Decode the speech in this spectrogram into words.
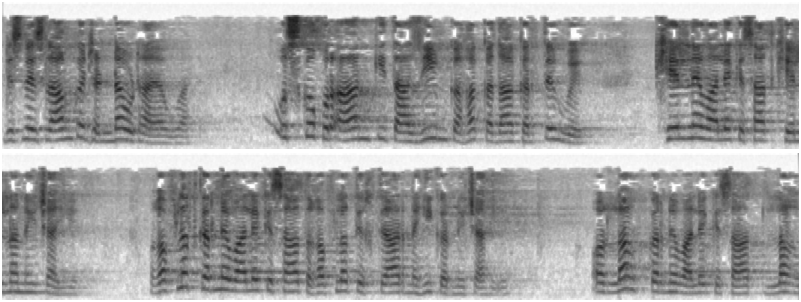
جس نے اسلام کا جھنڈا اٹھایا ہوا ہے۔ اس کو قرآن کی تعظیم کا حق ادا کرتے ہوئے کھیلنے والے کے ساتھ کھیلنا نہیں چاہیے۔ غفلت کرنے والے کے ساتھ غفلت اختیار نہیں کرنی چاہیے۔ اور لغ کرنے والے کے ساتھ لغ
